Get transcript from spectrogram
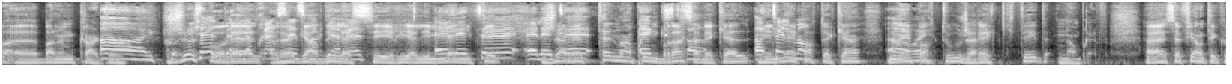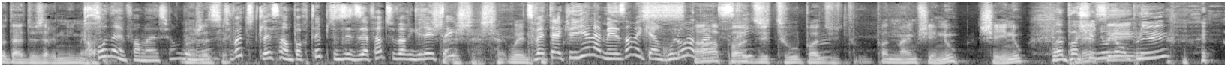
euh, Bonham Carter. Ah, écoute, juste pour la elle, princesse regarder la série. Elle est Elle magnifique. était- elle était tellement pris une brosse avec elle, Ah, mais tellement. n'importe quand, Ah, n'importe où, j'aurais quitté. de- Non, bref. Euh, Sophie, on t'écoute à 2h30. Merci. Trop d'informations, Ouais. Tu vois, tu te laisses emporter, puis tu dis des affaires, tu vas regretter. Je- je- je- oui. Tu vas t'accueillir à la maison avec un rouleau à Ah, pâtisserie. pas du tout, pas du tout. Pas de même chez nous. Chez nous. Ouais, pas chez nous non plus.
